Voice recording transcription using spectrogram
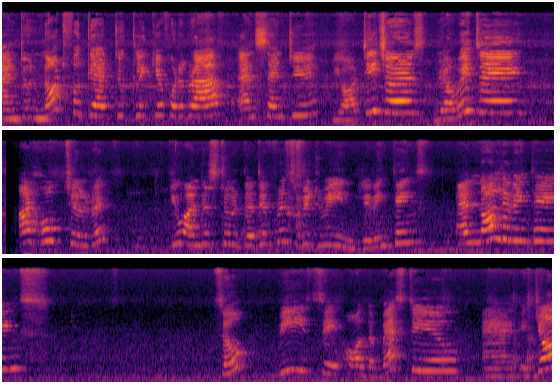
and do not forget to click your photograph and send to your teachers. We are waiting. I hope children you understood the difference between living things and non-living things. So we say all the best to you and enjoy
